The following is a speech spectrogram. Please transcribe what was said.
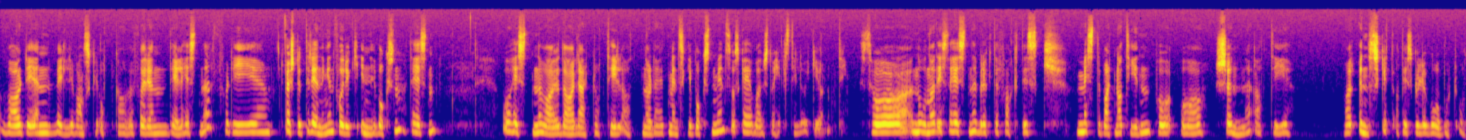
var det en veldig vanskelig oppgave for en del av hestene. Fordi eh, første treningen foregikk inni boksen til hesten. Og hestene var jo da lært opp til at når det er et menneske i boksen min, så skal jeg bare stå helt stille og ikke gjøre noe. Så noen av disse hestene brukte faktisk mesteparten av tiden på å skjønne at de var ønsket at de skulle gå bort og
